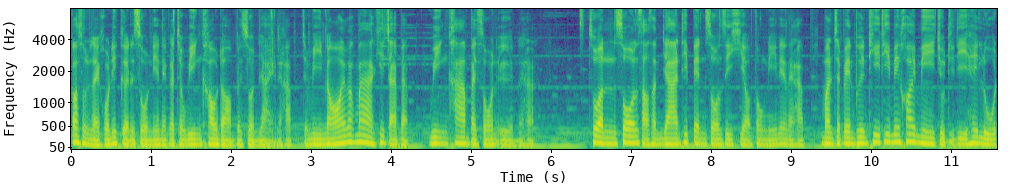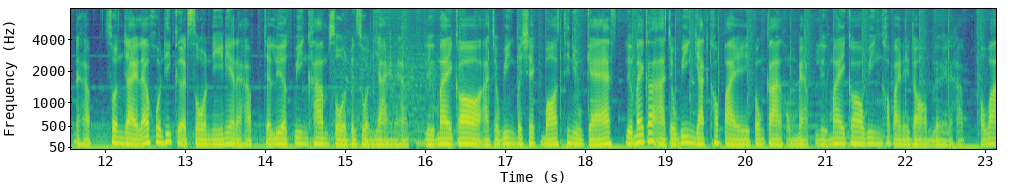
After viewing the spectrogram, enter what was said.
ก็ส่วนใหญ่คนที่เกิดในโซนนี้เนี่ยก็จะวิ่งเข้าดอมเป็นส่วนใหญ่นะครับ จะมีน้อยมากๆที่จะแบบวิ่งข้ามไปโซนอื่นนะครับ ส่วนโซนเสาสัญญาณที่เป็นโซนสีเขียวตรงนี้เนี่ยนะครับ มันจะเป็นพื้นที่ที่ไม่ค่อยมีจุดดีๆให้รูทนะครับ ส่วนใหญ่แล้วคนที่เกิดโซนนี้เนี่ยนะครับ จะเลือกวิ่งข้ามโซนเป็นส่วนใหญ่นะครับ หรือไม่ก็อาจจะวิ่งไปเช็คบอสที่นิวแกสหรือไม่ก็อาจจะวิ่งยัดเข้าไปตรงกลางของแมปหรือไม่ก็วิ่งเข้าไปในดอมเลยนะครับ เพราะว่า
